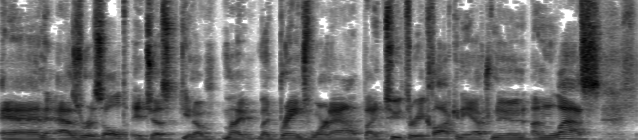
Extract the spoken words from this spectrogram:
and as a result, it just you know my my brain's worn out by two three o'clock in the afternoon unless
